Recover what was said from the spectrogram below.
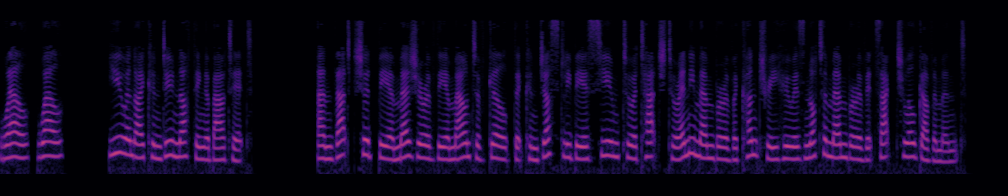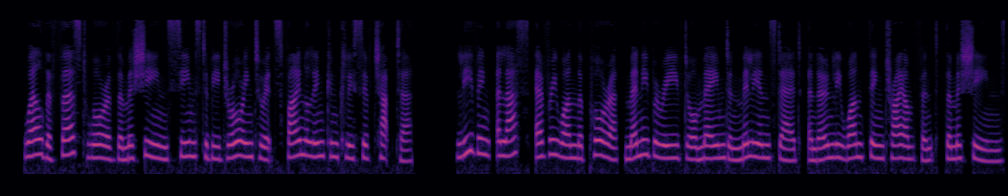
Well, well, you and I can do nothing about it, and that should be a measure of the amount of guilt that can justly be assumed to attach to any member of a country who is not a member of its actual government. Well the First War of the Machines seems to be drawing to its final inconclusive chapter, leaving, alas, everyone the poorer, many bereaved or maimed and millions dead, and only one thing triumphant, the machines.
